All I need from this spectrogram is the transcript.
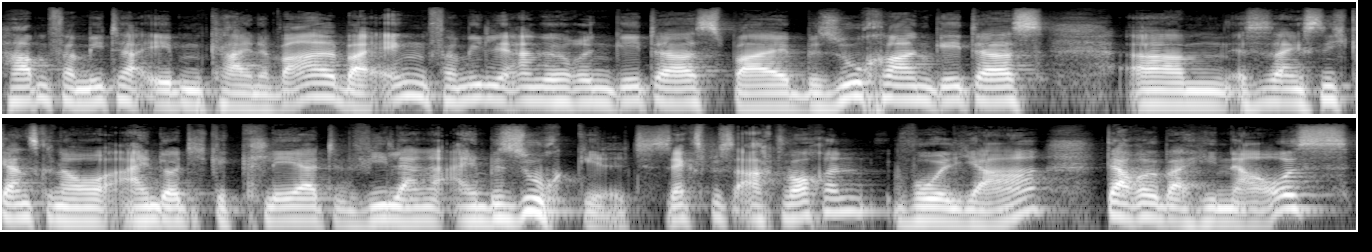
haben Vermieter eben keine Wahl. Bei engen Familienangehörigen geht das, bei Besuchern geht das. Ähm, es ist eigentlich nicht ganz genau eindeutig geklärt, wie lange ein Besuch gilt. Sechs bis acht Wochen, wohl ja. Darüber hinaus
